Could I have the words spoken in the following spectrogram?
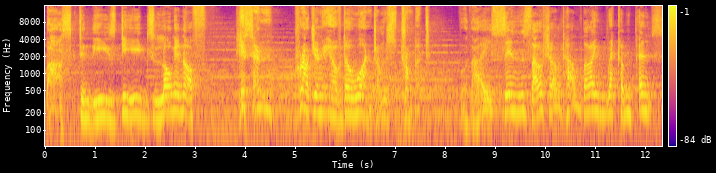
basked in these deeds long enough? Listen, progeny of the wanton's trumpet. For thy sins thou shalt have thy recompense.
